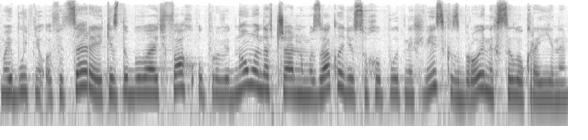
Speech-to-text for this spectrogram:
майбутні офіцери, які здобувають фах у провідному навчальному закладі сухопутних військ Збройних сил України.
